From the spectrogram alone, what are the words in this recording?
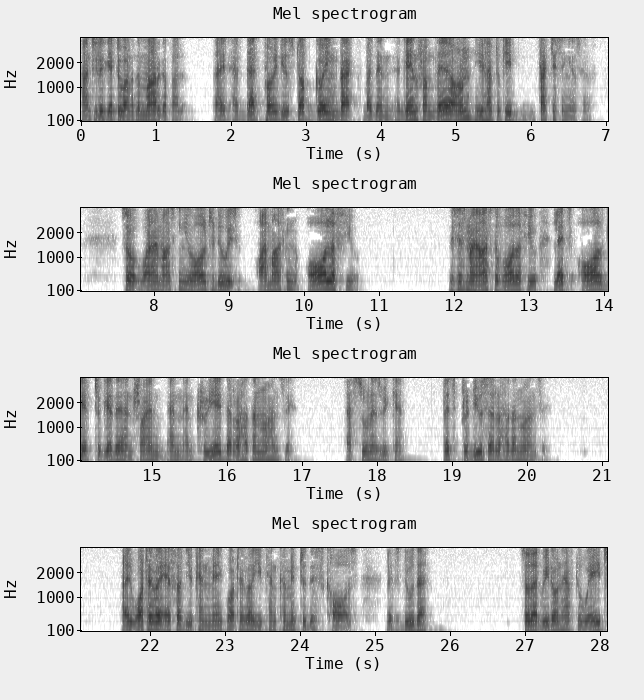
Until you get to one of the Margapada. Right? At that point you stop going back. But then again from there on, you have to keep practicing yourself. So what I'm asking you all to do is, I'm asking all of you, this is my ask of all of you, let's all get together and try and, and, and create the Rahatan Vahanse as soon as we can. Let's produce a Rahatan Vahanse. Right? Whatever effort you can make, whatever you can commit to this cause, let's do that so that we don't have to wait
